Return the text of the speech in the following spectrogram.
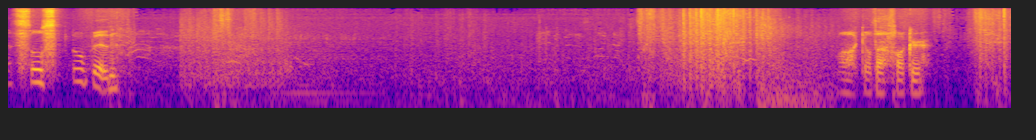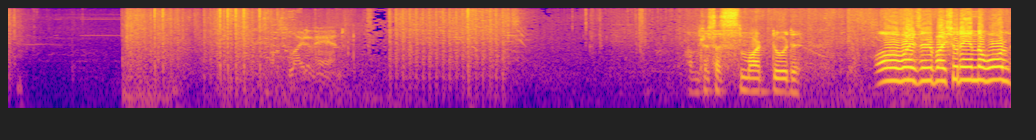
That's so stupid. Oh, killed that fucker. Sleight of hand. I'm just a smart dude. Oh, why is everybody shooting in the wall?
